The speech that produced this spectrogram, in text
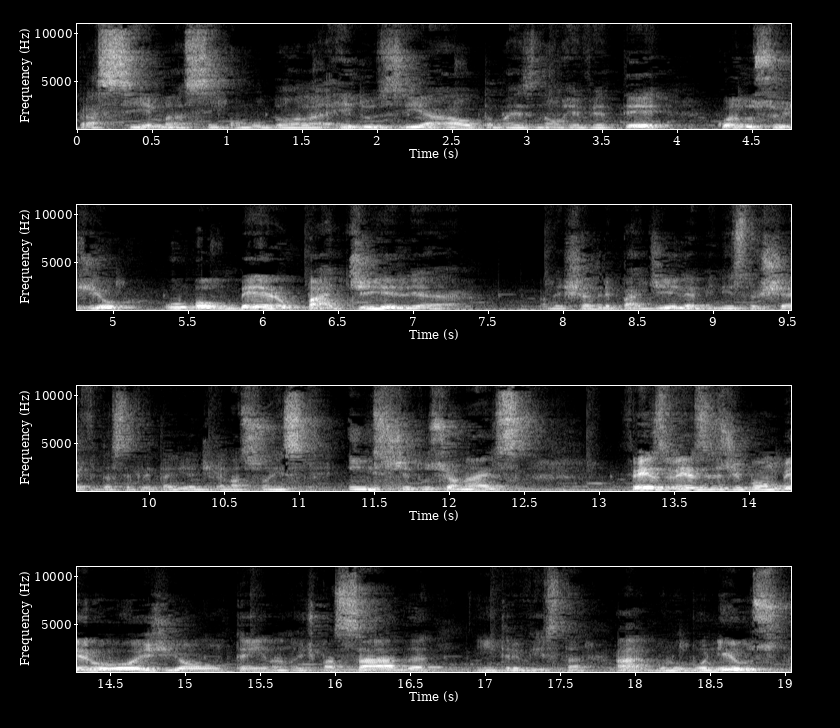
para cima, assim como o dólar reduzir a alta, mas não reverter, quando surgiu o bombeiro Padilha. Alexandre Padilha, ministro-chefe da Secretaria de Relações Institucionais, Fez vezes de bombeiro hoje ontem, na noite passada, em entrevista à Globo News,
